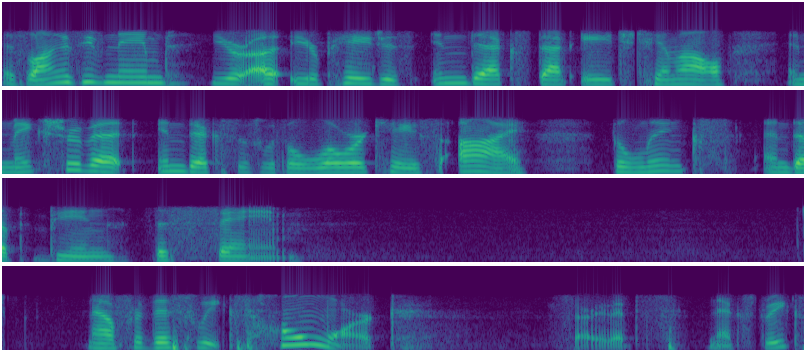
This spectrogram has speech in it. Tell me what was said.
as long as you've named your uh, your page as index.html and make sure that index is with a lowercase i, the links end up being the same. Now for this week's homework, sorry, that's next week's,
